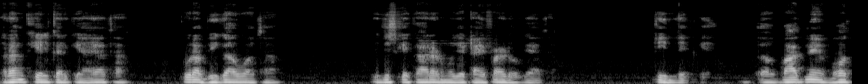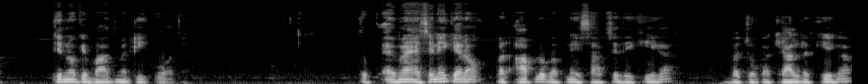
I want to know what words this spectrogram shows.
रंग खेल करके आया था, पूरा भीगा हुआ था, जिसके कारण मुझे टाइफाइड हो गया था। तीन दिन के बाद में, बहुत दिनों के बाद मैं ठीक हुआ था। तो मैं ऐसे नहीं कह रहा हूँ, पर आप लोग अपने हिसाब से देखिएगा, बच्चों का ख्याल रखिएगा,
